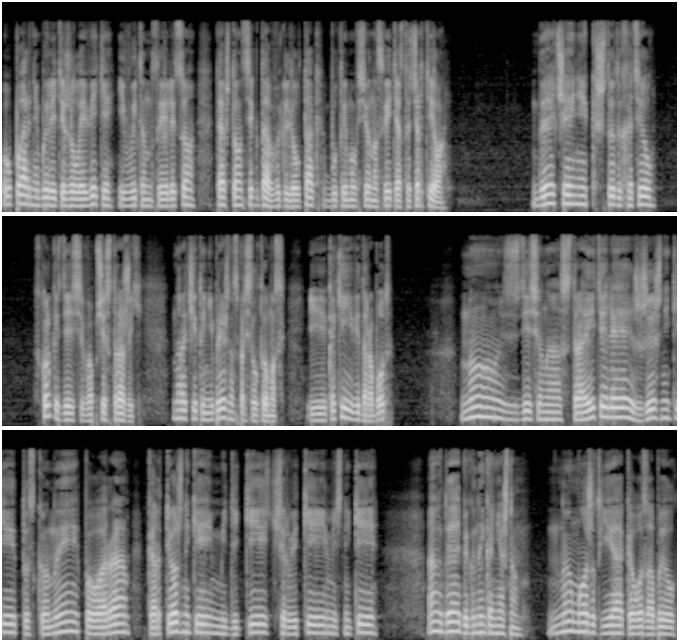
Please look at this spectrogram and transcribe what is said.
У парня были тяжелые веки и вытянутое лицо, так что он всегда выглядел так, будто ему все на свете осточертело. «Да, чайник, что ты хотел?» «Сколько здесь вообще стражей?» Нарочито небрежно спросил Томас. «И какие виды работ?» «Ну, здесь у нас строители, жижники, тускуны, повара, картежники, медики, червяки, мясники. Ах да, бегуны, конечно. Ну, может, я кого забыл.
